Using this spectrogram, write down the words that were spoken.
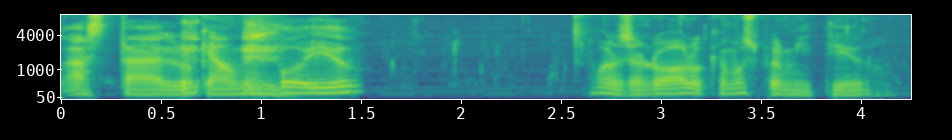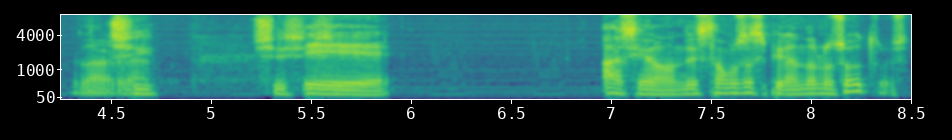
hasta lo que han podido. Bueno, se han robado lo que hemos permitido, la verdad. Sí, sí, sí, sí. Eh, hacia dónde estamos aspirando nosotros.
